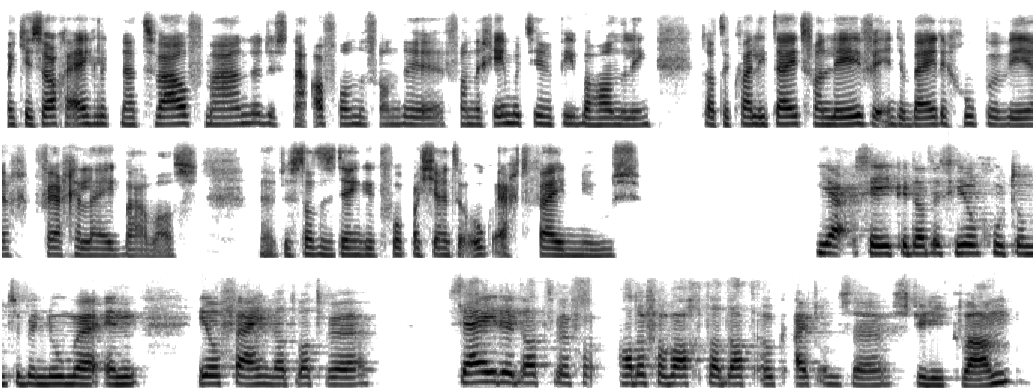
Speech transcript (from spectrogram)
want je zag eigenlijk na twaalf maanden, dus na afronden van de, van de chemotherapiebehandeling, dat de kwaliteit van leven in de beide groepen weer vergelijkbaar was. Uh, dus dat is denk ik voor patiënten ook echt fijn nieuws. Ja, zeker. Dat is heel goed om te benoemen en heel fijn dat wat we zeiden dat we hadden verwacht dat dat ook uit onze studie kwam.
